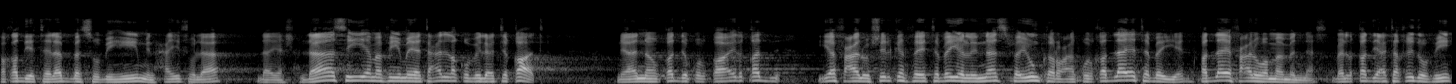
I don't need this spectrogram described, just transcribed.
فقد يتلبس به من حيث لا لا يشعر. لا سيما فيما يتعلق بالاعتقاد لأنه قد يقول قائل قد يفعل شركا فيتبين للناس فينكر عنه. قد لا يتبين قد لا يفعله أمام الناس بل قد يعتقده في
